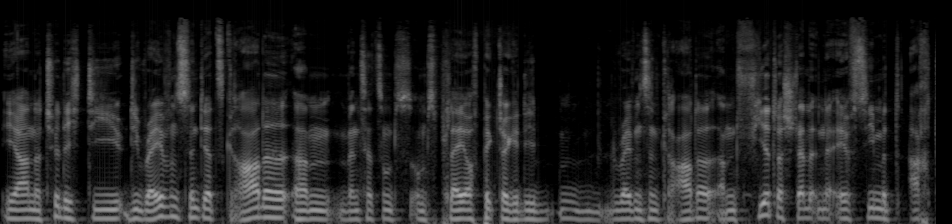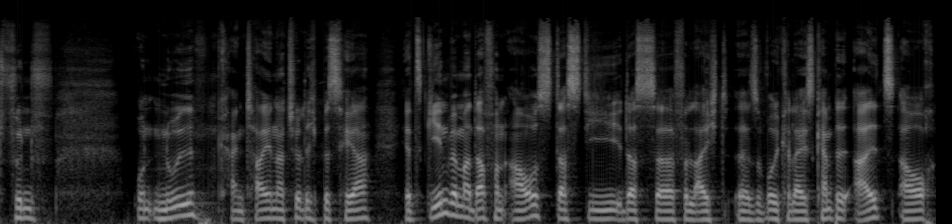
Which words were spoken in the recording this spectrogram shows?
Ja, natürlich. Die, die Ravens sind jetzt gerade, ähm, wenn es jetzt ums, ums Playoff-Picture geht, die Ravens sind gerade an vierter Stelle in der AFC mit 8-5 und 0. Kein Teil natürlich bisher. Jetzt gehen wir mal davon aus, dass die, dass äh, vielleicht äh, sowohl Calais Campbell als auch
